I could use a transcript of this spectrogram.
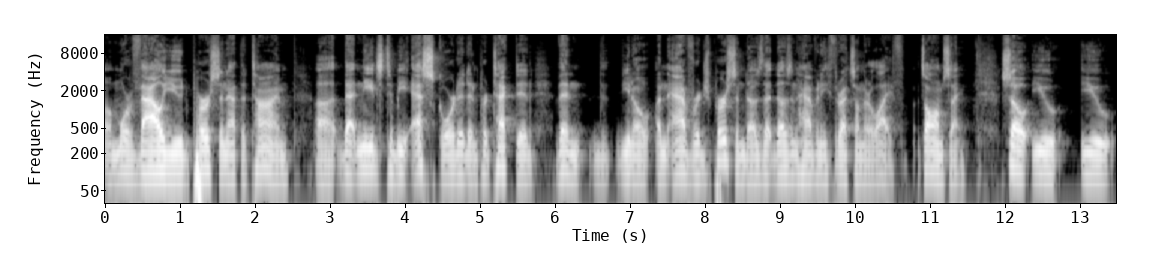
a more valued person at the time uh, that needs to be escorted and protected than you know an average person does that doesn't have any threats on their life. That's all I'm saying. So you you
